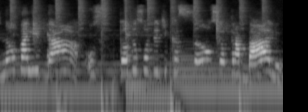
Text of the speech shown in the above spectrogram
não validar os, toda a sua dedicação, o seu trabalho.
